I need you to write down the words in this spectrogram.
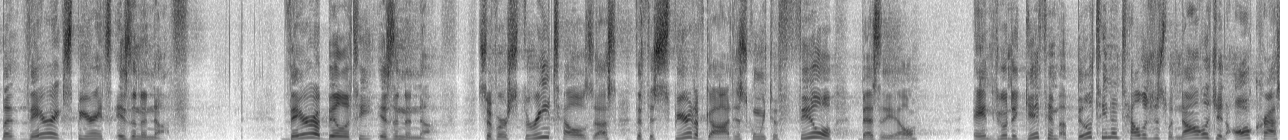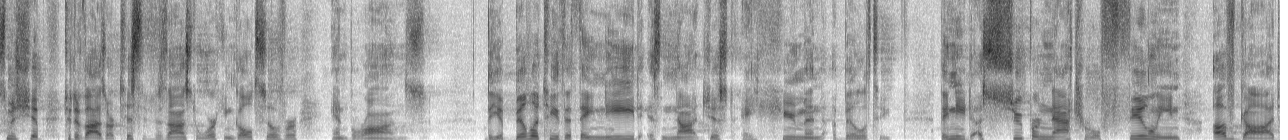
but their experience isn't enough. Their ability isn't enough. So, verse 3 tells us that the Spirit of God is going to fill Bezalel and it's going to give him ability and intelligence with knowledge and all craftsmanship to devise artistic designs to work in gold, silver, and bronze. The ability that they need is not just a human ability. They need a supernatural feeling of God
